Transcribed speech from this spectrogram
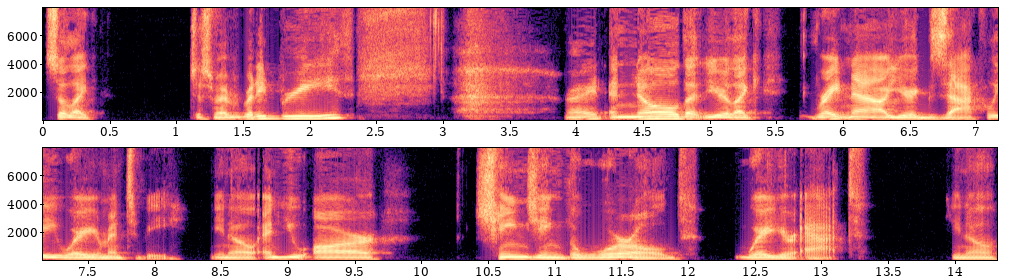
so like just everybody breathe right and know that you're like right now you're exactly where you're meant to be you know and you are changing the world where you're at you know?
